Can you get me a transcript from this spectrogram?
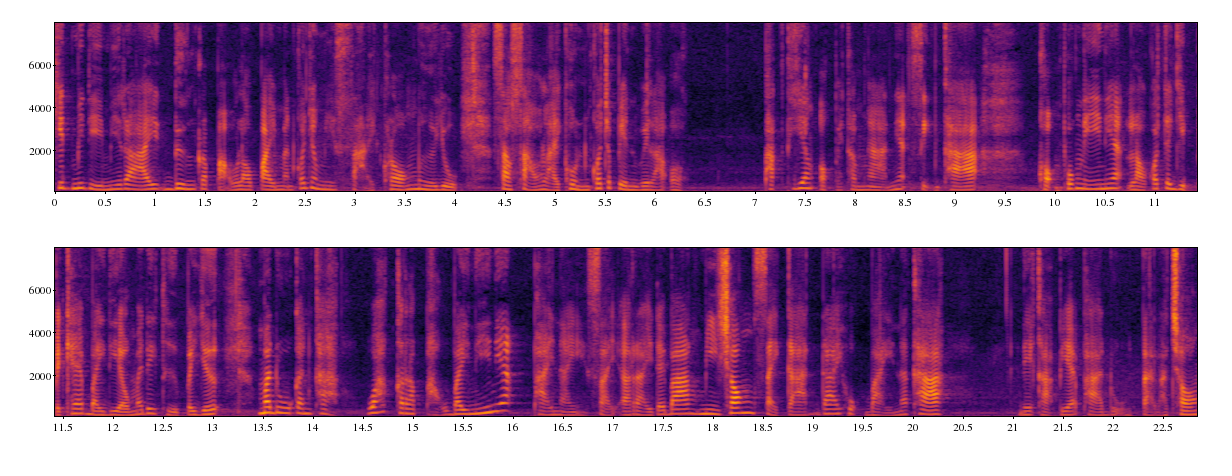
คิดไม่ดีไม่ร้ายดึงกระเป๋าเราไป มันก็ยังมีสายคล้องมืออยู่ สาวๆหลายคนก็จะเป็นเวลาออกพักเที่ยงออกไปทำงานเนี่ยสินค้าของพวกนี้เนี่ยเราก็จะหยิบไปแค่ใบเดียวไม่ได้ถือไปเยอะ มาดูกันค่ะ ว่ากระเป๋าใบนี้เนี่ยภายในใส่อะไรได้บ้าง มีช่องใส่การ์ดได้ 6 ใบนะคะ นี่ค่ะเปียพาดูแต่ละช่อง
